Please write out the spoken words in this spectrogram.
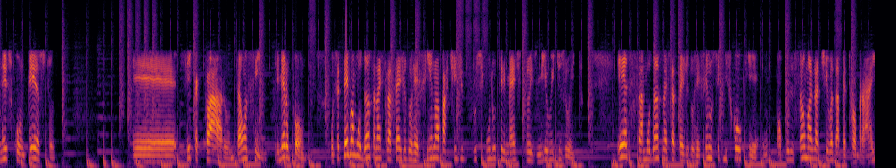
nesse contexto, é, fica claro? Então, assim, primeiro ponto, você teve uma mudança na estratégia do refino a partir de, do segundo trimestre de 2018. Essa mudança na estratégia do refino significou o quê? Uma posição mais ativa da Petrobras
